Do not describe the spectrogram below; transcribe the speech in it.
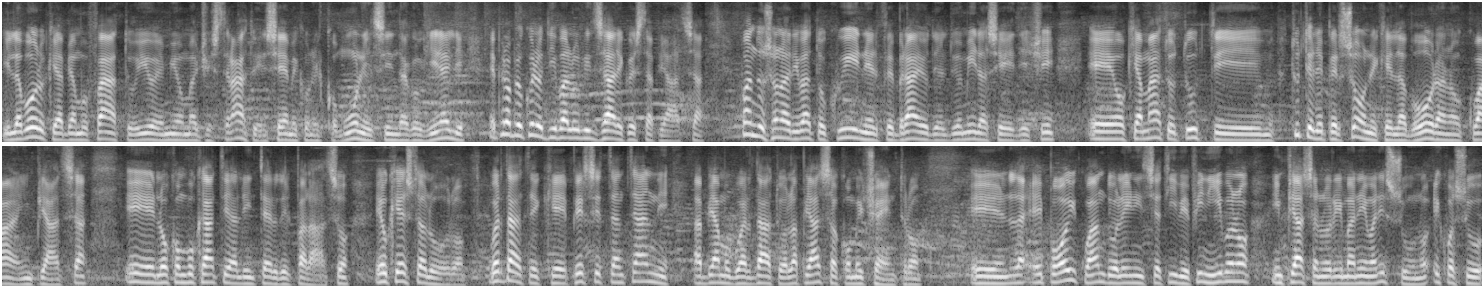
il lavoro che abbiamo fatto io e il mio magistrato insieme con il comune, il sindaco Chinelli, è proprio quello di valorizzare questa piazza. Quando sono arrivato qui nel febbraio del 2016 eh, ho chiamato tutti, tutte le persone che lavorano qua in piazza e l'ho convocate all'interno del palazzo e ho chiesto a loro, guardate che per 70 anni abbiamo guardato la piazza come centro e, poi quando le iniziative finivano in piazza non rimaneva nessuno e quassù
